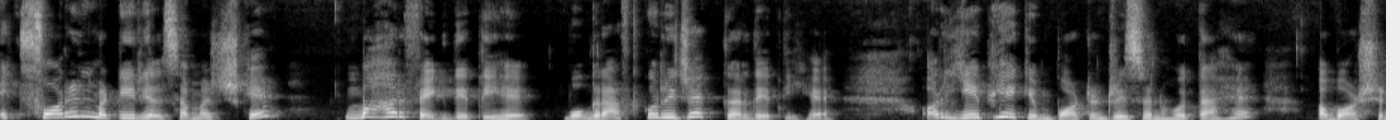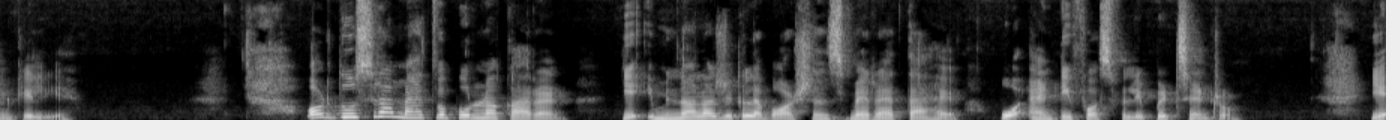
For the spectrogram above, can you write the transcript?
एक फॉरेन मटेरियल समझ के बाहर फेंक देती है, वो ग्राफ्ट को रिजेक्ट कर देती है। और ये भी एक इंपॉर्टेंट रीज़न होता है अबॉर्शन के लिए। और दूसरा महत्वपूर्ण कारण ये इम्यूनोलॉजिकल अबॉर्शंस में रहता है, वो एंटीफॉस्फोलिपिड सिंड्रोम ये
